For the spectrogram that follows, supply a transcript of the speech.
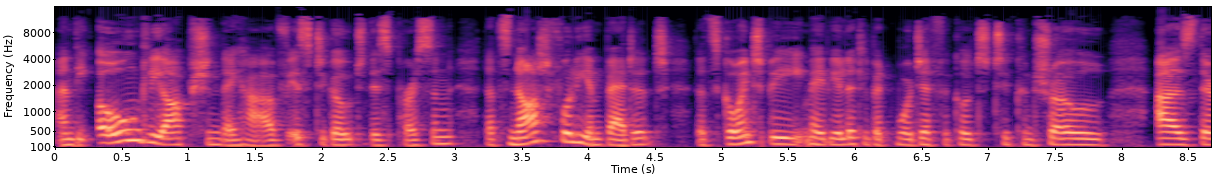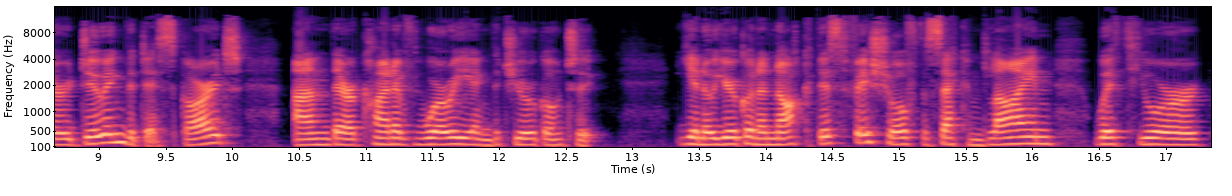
And the only option they have is to go to this person that's not fully embedded, that's going to be maybe a little bit more difficult to control as they're doing the discard. And they're kind of worrying that you're going to, you know, you're going to knock this fish off the second line with your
